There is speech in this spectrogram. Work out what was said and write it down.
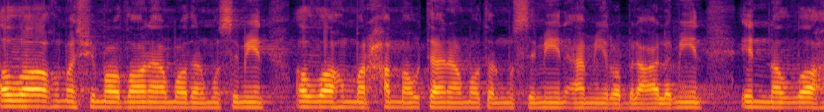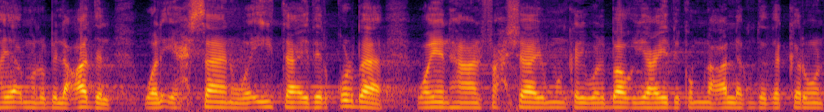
اللهم اشف مرضانا ومرضى المسلمين. اللهم ارحم موتانا وموتى المسلمين. آمين رب العالمين. إن الله يأمر بالعدل والإحسان وإيتاء ذي القربى وينهى عن الفحشاء والمنكر والبغي يعظكم لعلكم تذكرون.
